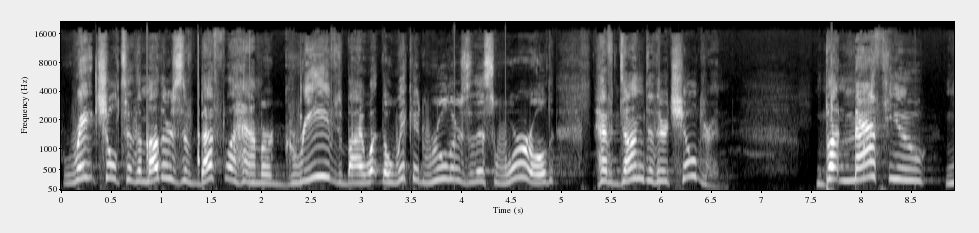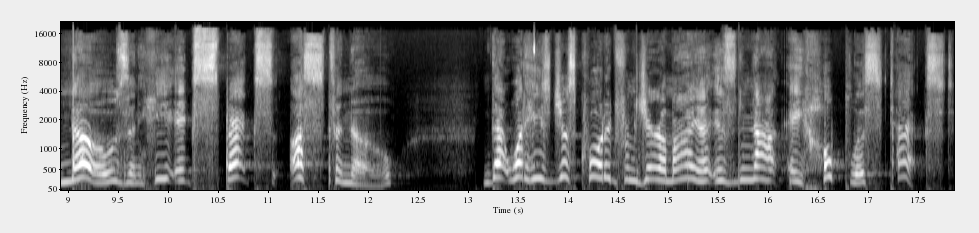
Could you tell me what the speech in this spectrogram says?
Rachel to the mothers of Bethlehem are grieved by what the wicked rulers of this world have done to their children. But Matthew knows, and he expects us to know, that what he's just quoted from Jeremiah is not a hopeless text.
